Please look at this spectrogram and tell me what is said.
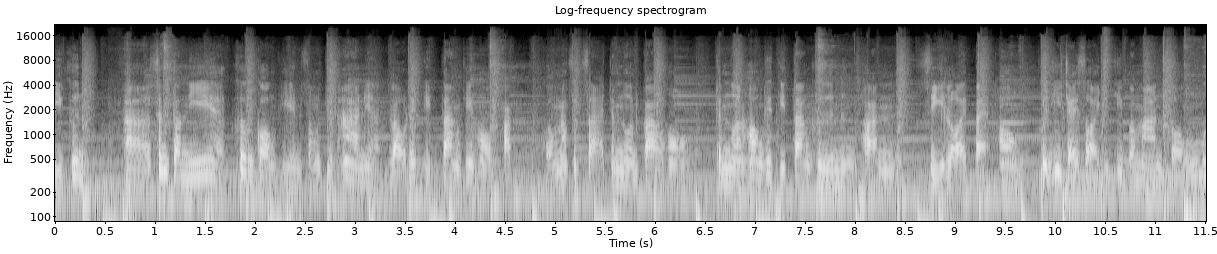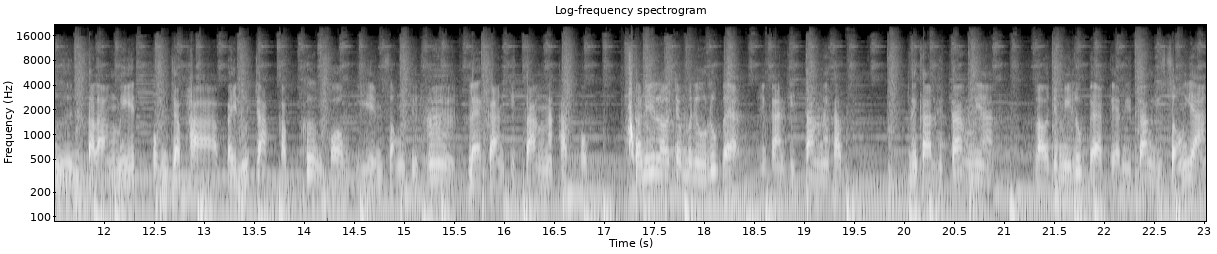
ดีขึ้น ซึ่งตอนนี้เครื่องกรอง PM 2.5 เนี่ยเราได้ติดตั้งที่หอพักของนักศึกษาจำนวน 9 หอจำนวนห้องที่ติดตั้งคือ 1,408 ห้อง พื้นที่ใช้สอยอยู่ที่ประมาณ 20,000 ตารางเมตร ผมจะพาไปรู้จักกับเครื่องกรอง PM 2.5 และการติดตั้งนะครับผม ตอนนี้เราจะมาดูรูปแบบในการติดตั้งนะครับ ในการติดตั้งเนี่ยเราจะมีรูปแบบการติดตั้งอยู่ 2 อย่าง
